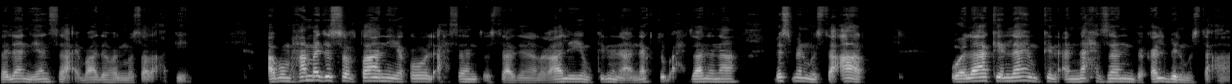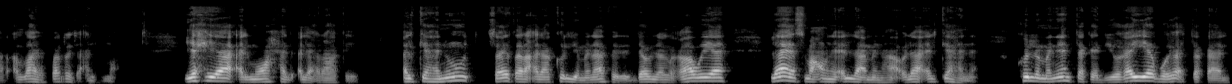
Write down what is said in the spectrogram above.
فلن ينسى عباده المستضعفين. أبو محمد السلطاني يقول أحسنت أستاذنا الغالي يمكننا أن نكتب أحزاننا باسم المستعار. ولكن لا يمكن أن نحزن بقلب المستعار. الله يفرج عنهما. يحيى الموحد العراقي. الكهنوت سيطر على كل منافذ الدولة الغاوية لا يسمعون إلا من هؤلاء الكهنة. كل من ينتقد يغيب ويعتقل.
